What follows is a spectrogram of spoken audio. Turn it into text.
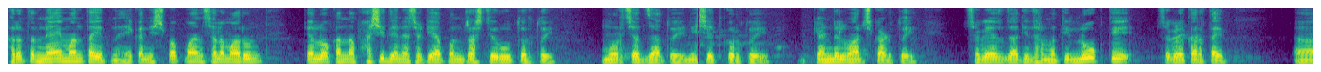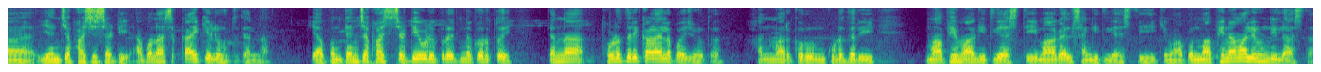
खरं तर न्याय मानता येत नाही. एका निष्पाप माणसाला मारून त्या लोकांना फाशी देण्यासाठी आपण रस्त्यावर उतरतोय मोर्चात जातोय निषेध करतोय कॅन्डल मार्च काढतोय. सगळ्या जाती धर्मातील लोक ते सगळं करतायत यांच्या फाशीसाठी. आपण असं काय केलं होतं त्यांना? की आपण त्यांच्या फाशीसाठी एवढे प्रयत्न करतोय त्यांना थोडं तरी कळायला पाहिजे होतं. हानमार करून कुठंतरी माफी मागितली असती मागायला सांगितली असती किंवा आपण माफीनामा लिहून दिला असता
